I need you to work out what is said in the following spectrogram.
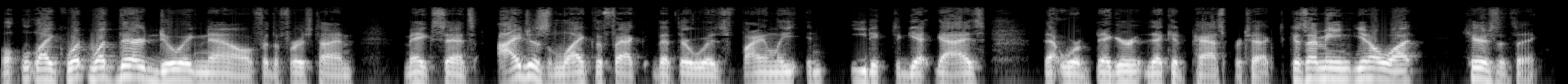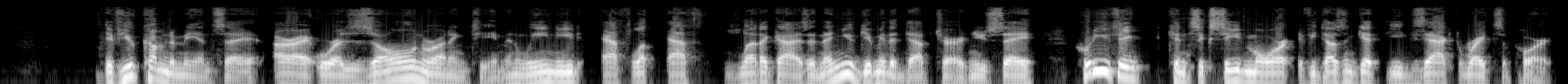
Like what, what they're doing now for the first time makes sense. I just like the fact that there was finally an edict to get guys that were bigger that could pass protect. Because I mean, you know what? Here's the thing. If you come to me and say, all right, we're a zone running team and we need athletic guys, and then you give me the depth chart and you say, who do you think can succeed more if he doesn't get the exact right support?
